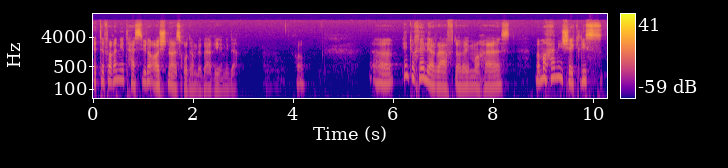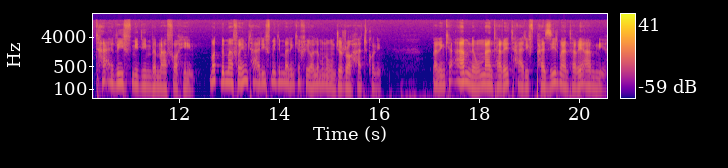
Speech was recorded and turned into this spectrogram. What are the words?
اتفاقا یه تصویر آشنا از خودم به بقیه میدم. این تو خیلی از رفتارهای ما هست و ما همین شکلی تعریف میدیم به مفاهیم. ما به مفاهیم تعریف میدیم برای اینکه خیالمون رو اونجا راحت کنیم. برای اینکه امن اون منطقه تعریف پذیر منطقه امنیه.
